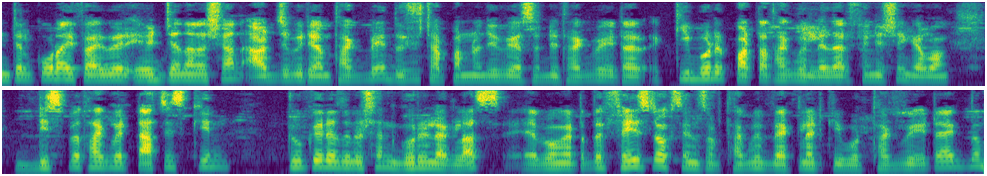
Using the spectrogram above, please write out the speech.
Intel core i ফাইভের এইট জেনারেশন আট জিবি র্যাম থাকবে দুশো ছাপ্পান্ন জিবি এসএসডি থাকবে। এটার কিবোর্ডের পার্টটা থাকবে লেদার ফিনিশিং এবং ডিসপ্লে থাকবে touch screen two K resolution Gorilla glass এবং এটাতে ফেস লক সেন্সর থাকবে ব্যাকলাইট কিবোর্ড থাকবে। এটা একদম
